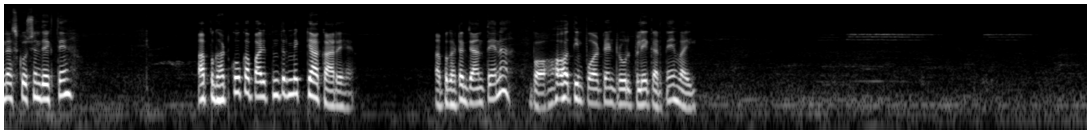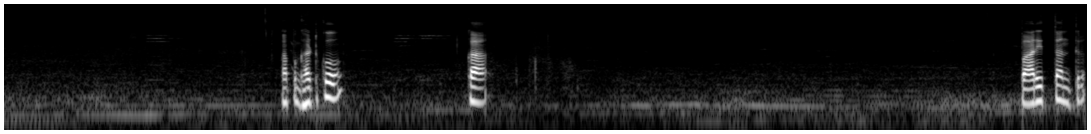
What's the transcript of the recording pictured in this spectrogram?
नेक्स्ट क्वेश्चन देखते हैं। अपघटकों का पारितंत्र में क्या कार्य है? अपघटक जानते हैं ना? बहुत इंपॉर्टेंट रोल प्ले करते हैं भाई। अपघटकों का पारितंत्र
